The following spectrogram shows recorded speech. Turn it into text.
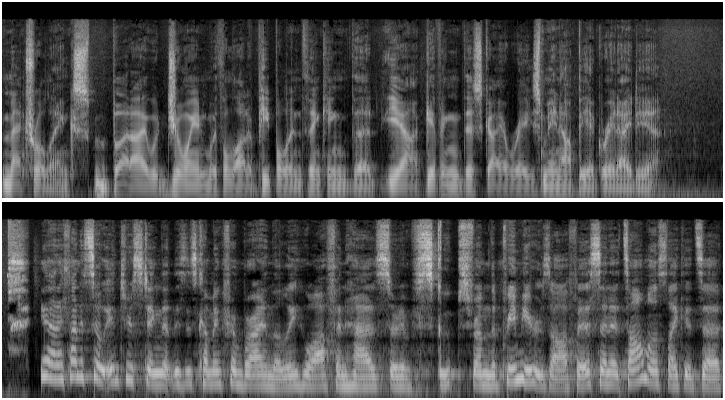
Metrolinx, but I would join with a lot of people in thinking that, yeah, giving this guy a raise may not be a great idea. Yeah, and I find it so interesting that this is coming from Brian Lilley, who often has sort of scoops from the premier's office, and it's almost like it's a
